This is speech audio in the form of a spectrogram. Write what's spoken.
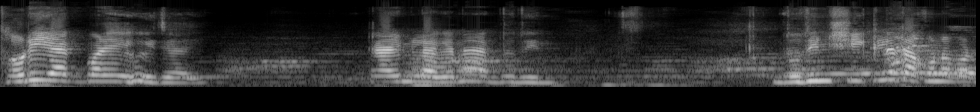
থরি একবারে হয়ে যায়। টাইম লাগে না এক দুদিন দুদিন শিখলে তখন আবার।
